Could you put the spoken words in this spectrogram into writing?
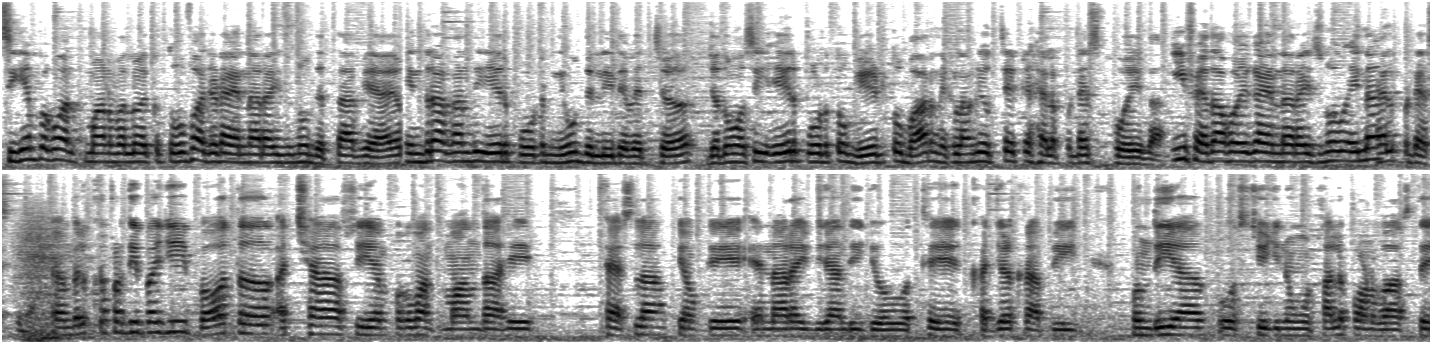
ਸੀਐਮ ਭਗਵੰਤ ਮਾਨ ਵੱਲੋਂ ਇੱਕ ਤੋਹਫਾ ਜਿਹੜਾ ਐਨਆਰਆਈਜ਼ ਨੂੰ ਦਿੱਤਾ ਗਿਆ ਹੈ। ਇੰਦਰਾ ਗਾਂਧੀ 에ਅਰਪੋਰਟ ਨਿਊ ਦਿੱਲੀ ਦੇ ਵਿੱਚ ਜਦੋਂ ਅਸੀਂ 에ਅਰਪੋਰਟ ਤੋਂ ਗੇਟ ਤੋਂ ਬਾਹਰ ਨਿਕਲਾਂਗੇ, ਉੱਥੇ ਇੱਕ ਹੈਲਪ ਡੈਸਕ ਹੋਏਗਾ। ਕੀ ਫਾਇਦਾ ਹੋਏਗਾ ਐਨਆਰਆਈਜ਼ ਨੂੰ ਇਹਨਾਂ ਹੈਲਪ ਡੈਸਕ ਦਾ? ਬਿਲਕੁਲ ਪ੍ਰਦੀਪ ਭਾਈ ਜੀ, ਬਹੁਤ ਅੱਛਾ ਸੀਐਮ ਭਗਵੰਤ ਮਾਨ ਦਾ ਇਹ ਫੈਸਲਾ, ਕਿਉਂਕਿ ਐਨਆਰਆਈ ਵੀਰਾਂ ਦੀ ਜੋ ਉੱਥੇ ਖੱਜਲ ਖਰਾਬੀ ਹੁੰਦੀ ਆ, ਉਸ ਚੀਜ਼ ਨੂੰ ਠੱਲ ਪਾਉਣ ਵਾਸਤੇ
